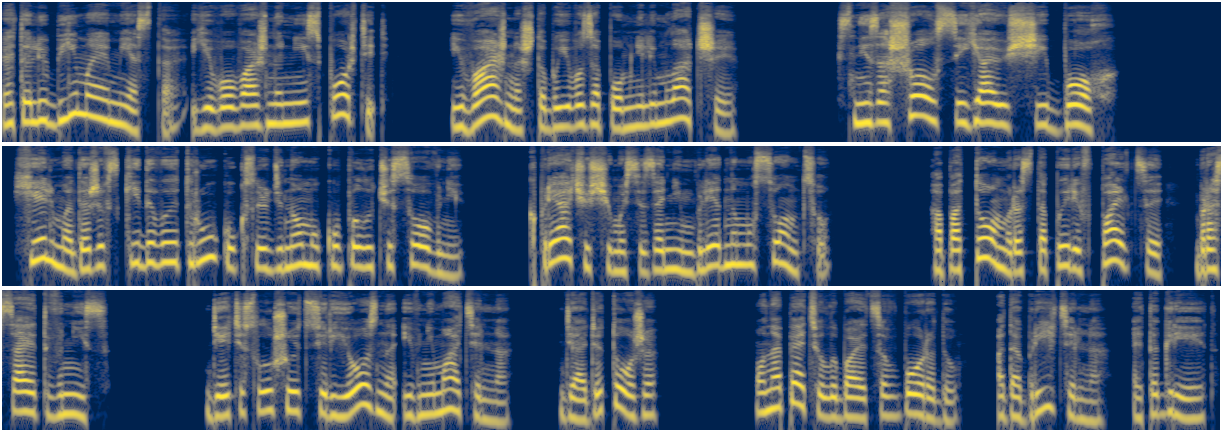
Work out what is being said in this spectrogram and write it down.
Это любимое место, его важно не испортить, и важно, чтобы его запомнили младшие. Снизошел сияющий бог. Хельма даже вскидывает руку к слюдяному куполу часовни, к прячущемуся за ним бледному солнцу а потом, растопырив пальцы, бросает вниз. Дети слушают серьезно и внимательно, дядя тоже. Он опять улыбается в бороду, одобрительно, это греет.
